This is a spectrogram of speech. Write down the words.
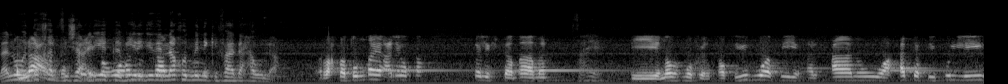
لأنه نعم، دخل في. شاعريه كبيرة جدا ناخذ منك إفادة حولها رحمة الله عليه مختلف تماما صحيح في نظمه في القصيد وفي ألحانه وحتى في كل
